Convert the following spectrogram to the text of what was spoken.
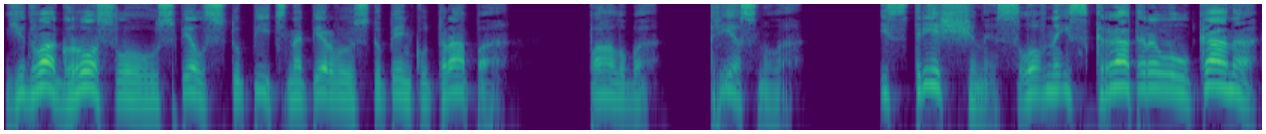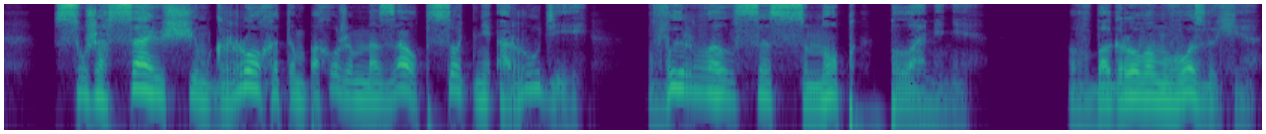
едва Грослоу успел ступить на первую ступеньку трапа, палуба треснула. Из трещины, словно из кратера вулкана — с ужасающим грохотом, похожим на залп сотни орудий, вырвался сноп пламени. В багровом воздухе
